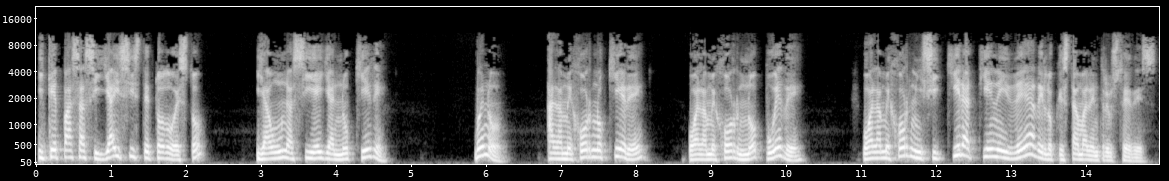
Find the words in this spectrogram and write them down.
¿Y qué pasa si ya hiciste todo esto y aún así ella no quiere? Bueno, a lo mejor no quiere, o a lo mejor no puede, o a lo mejor ni siquiera tiene idea de lo que está mal entre ustedes.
